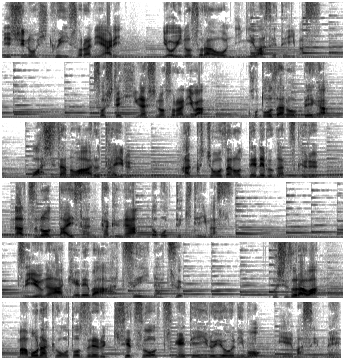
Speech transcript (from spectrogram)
西の低い空にあり宵の空をにぎわせています。そして東の空にはこと座のベガ鷲座のアルタイル白鳥座のデネブが作る夏の大三角が昇ってきています。梅雨が明ければ暑い夏。星空は間もなく訪れる季節を告げているようにも見えますよね。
